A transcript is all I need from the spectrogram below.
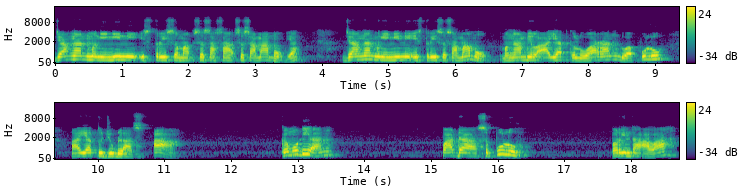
Jangan mengingini istri sesasa, sesamamu ya. Jangan mengingini istri sesamamu. Mengambil ayat Keluaran 20 ayat 17a. Kemudian pada 10 perintah Allah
